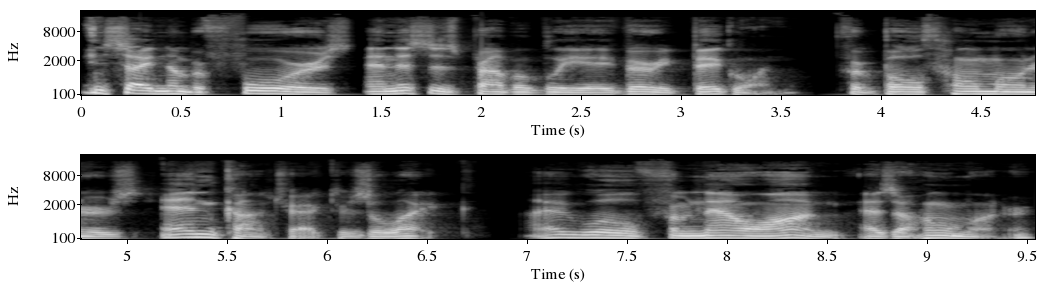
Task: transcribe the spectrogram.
Insight number four is, and this is probably a very big one for both homeowners and contractors alike. I will from now on as a homeowner,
